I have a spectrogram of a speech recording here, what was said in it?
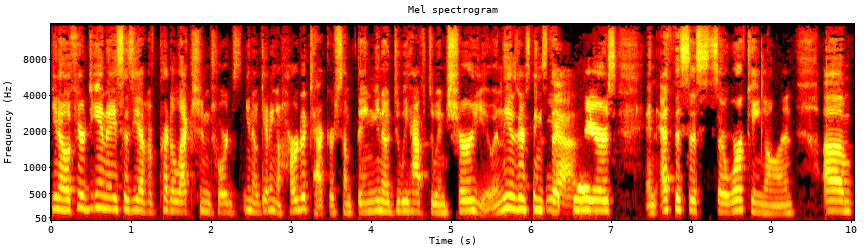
you know, if your DNA says you have a predilection towards, you know, getting a heart attack or something, you know, do we have to insure you? And these are things that Yeah. lawyers and ethicists are working on. Um,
